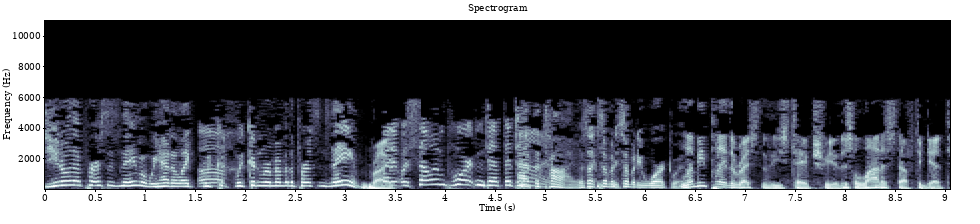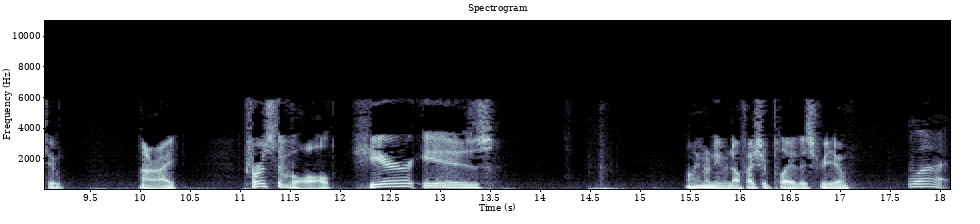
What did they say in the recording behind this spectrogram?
do you know that person's name? And we had to like, we, Ugh. could, we couldn't remember the person's name Right. But it was so important at the time. at the time. It was like somebody somebody worked with. Let me play the rest of these tapes for you. There's a lot of stuff to get to. All right. First of all, here is... Oh, I don't even know if I should play this for you. What?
